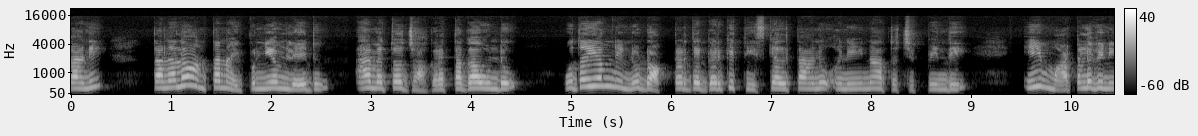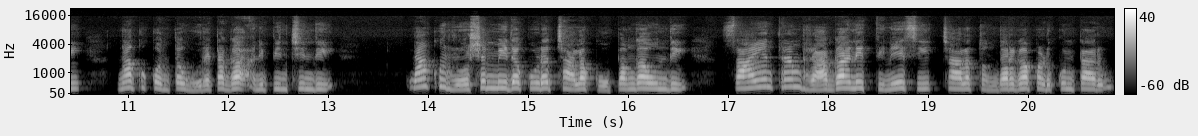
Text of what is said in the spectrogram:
కానీ తనలో అంత నైపుణ్యం లేదు. ఆమెతో జాగ్రత్తగా ఉండు. ఉదయం నిన్ను డాక్టర్ దగ్గరికి తీసుకెళ్తాను అని నాతో చెప్పింది. ఈ మాటలు విని నాకు కొంత ఊరటగా అనిపించింది. నాకు రోషన్ మీద కూడా చాలా కోపంగా ఉంది. సాయంత్రం రాగానే తినేసి చాలా తొందరగా పడుకుంటారు.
